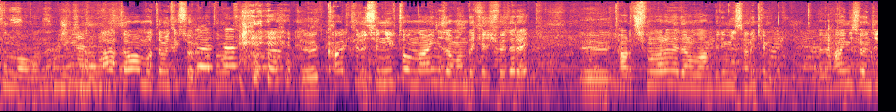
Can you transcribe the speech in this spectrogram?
Newton'la olanın. Aa tamam matematik soru. Matematik. Ee, kalkülüsü Newton'la aynı zamanda keşfederek e, tartışmalara neden olan bilim insanı kimdir? Hani hangisi önce?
